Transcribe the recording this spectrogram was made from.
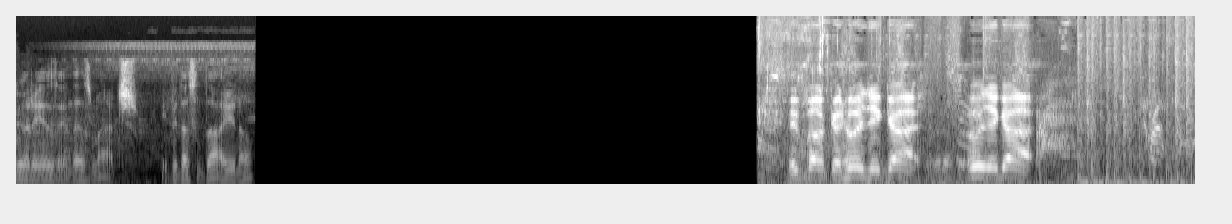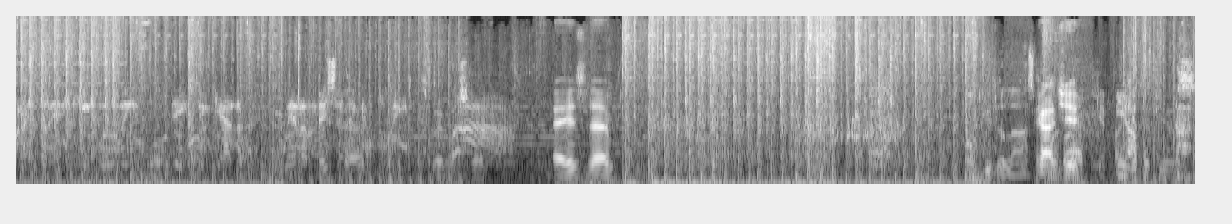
good he is in this match. If he doesn't die, you know? He fucking, who's he got? Who's he got? He's dead. He's very much dead. Hey, he's dead. Won't be the last. Got you. I get the fuse.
